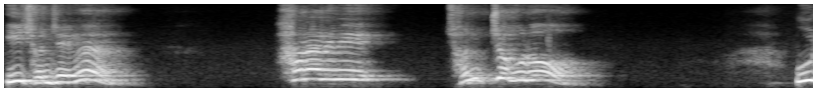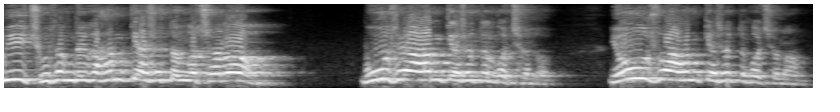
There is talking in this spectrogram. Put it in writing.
이 전쟁은 하나님이 전적으로 우리 조상들과 함께 하셨던 것처럼 모세와 함께 하셨던 것처럼 여호수와 함께 하셨던 것처럼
